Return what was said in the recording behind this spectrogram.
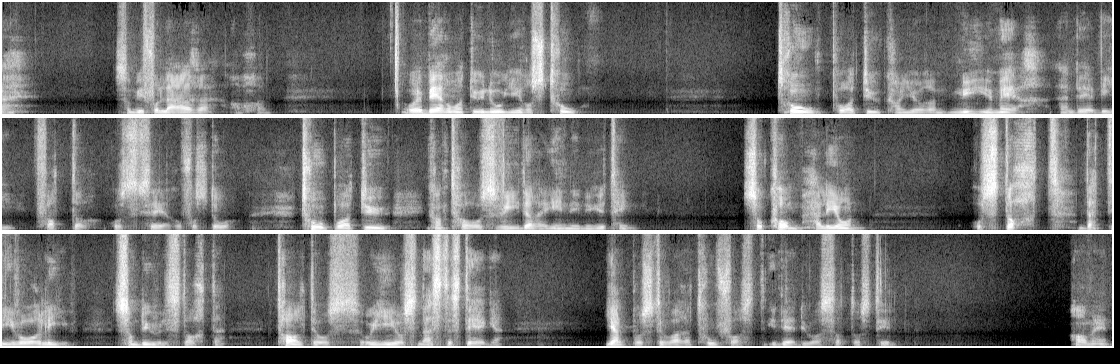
som vi får lære av han Og jeg ber om at du nå gir oss tro. Tro på at du kan gjøre mye mer enn det vi fatter og ser og forstår. Tro på at du kan ta oss videre inn i nye ting. Så kom, Hellige Ånd, og start dette i våre liv som du vil starte. Tal til oss og gi oss neste steget. Hjelp oss til å være trofast i det du har satt oss til. Amen.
